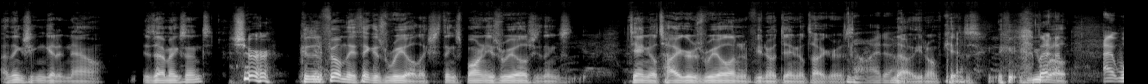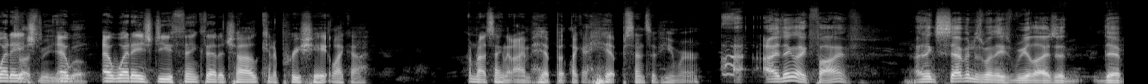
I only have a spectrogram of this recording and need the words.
I think she can get it now. Does that make sense? Sure. Because in film they think it's real. Like she thinks Barney's real. She thinks Daniel Tiger's real. And if you know what Daniel Tiger is, No, I don't. No, you don't have kids. you But will. at what Trust age? me, you at, will. at what age do you think that a child can appreciate like a? I'm not saying that I'm hip, but like a hip sense of humor. I think like five. I think seven is when they realize that that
